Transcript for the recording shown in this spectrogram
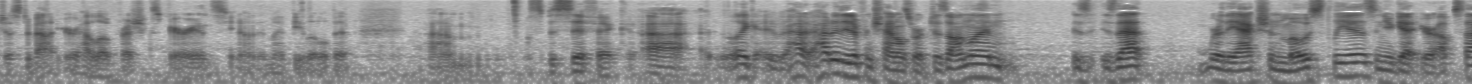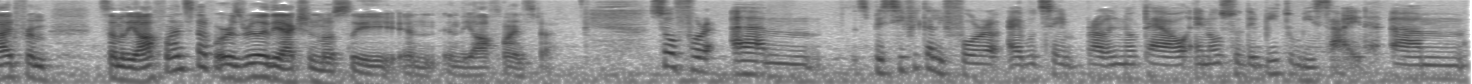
just about your HelloFresh experience? You know, it might be a little bit um, specific. Uh, like, how, how do the different channels work? Does online is is that where the action mostly is, and you get your upside from some of the offline stuff, or is really the action mostly in in the offline stuff? So for um, specifically for I would say probably Knotel and also the B two B side, um,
